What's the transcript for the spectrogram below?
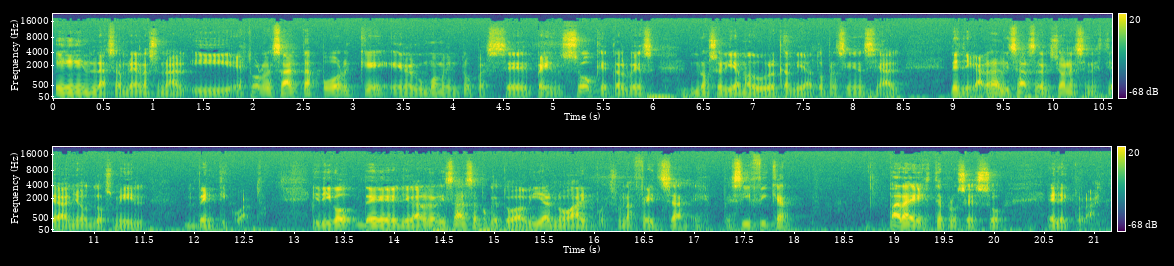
en la Asamblea Nacional. Y esto resalta porque en algún momento pues, se pensó que tal vez no sería Maduro el candidato presidencial de llegar a realizar elecciones en este año 2024. Y digo de llegar a realizarse porque todavía no hay pues una fecha específica para este proceso electoral.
